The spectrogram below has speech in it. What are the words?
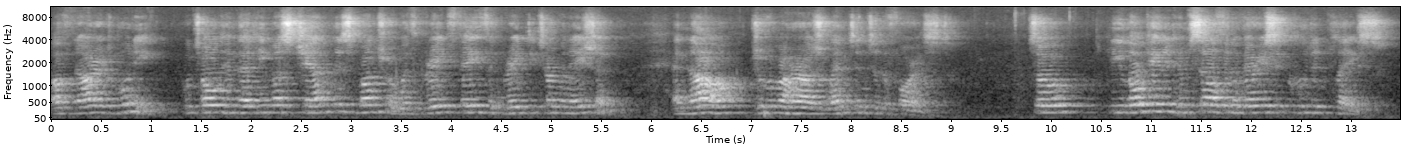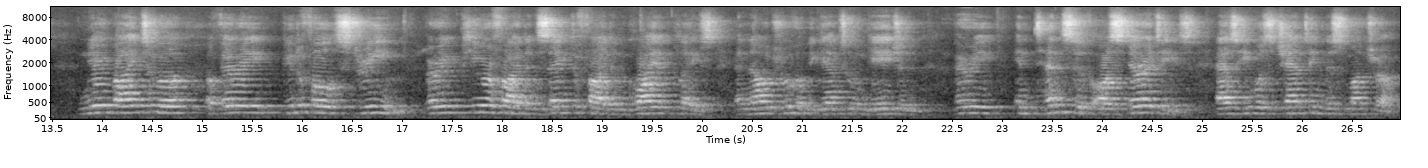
of Narad Muni, who told him that he must chant this mantra with great faith and great determination. And now, Dhruva Maharaj went into the forest. So, he located himself in a very secluded place, nearby to a, a very beautiful stream, very purified and sanctified and quiet place. And now Dhruva began to engage in very intensive austerities as he was chanting this mantra.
